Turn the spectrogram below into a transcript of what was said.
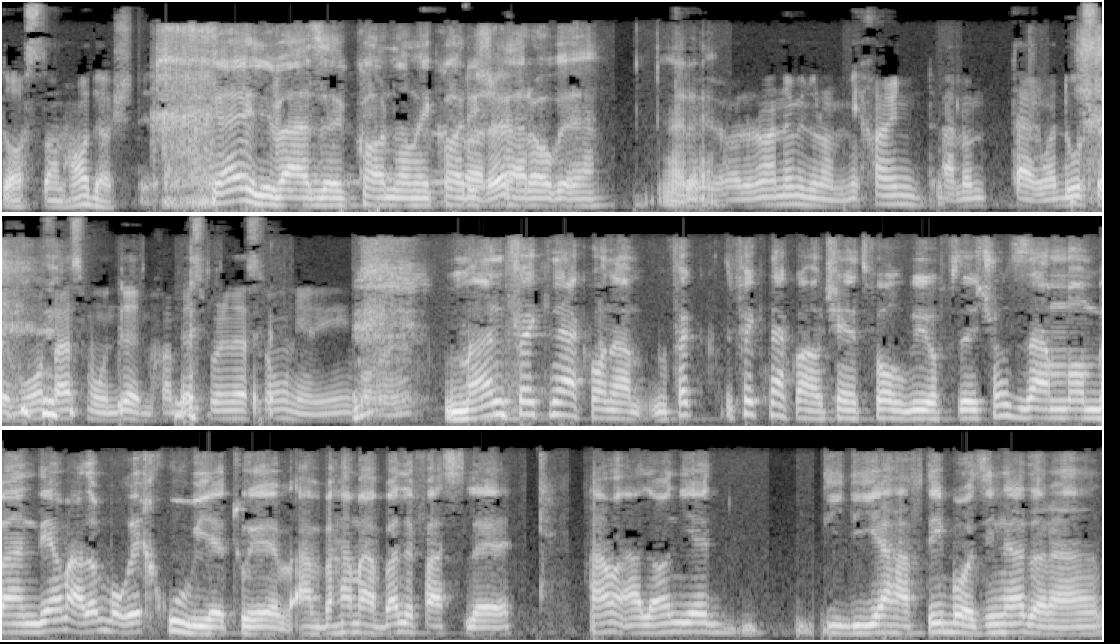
داستان ها داشته. خیلی وضع کارنامه کاریش آره. خرابه. آره. آره من نمی‌دونم. می‌خواین الان تقریبا دو سوم فصل مونده. می‌خوام بسپرین دست اون یعنی من فکر نکنم. فکر فکر نکنم چه اتفاق بیفته چون زمان بندی هم الان موقع خوبیه توی هم اول فصله هم الان یه دیدی یه هفته بازی ندارن.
